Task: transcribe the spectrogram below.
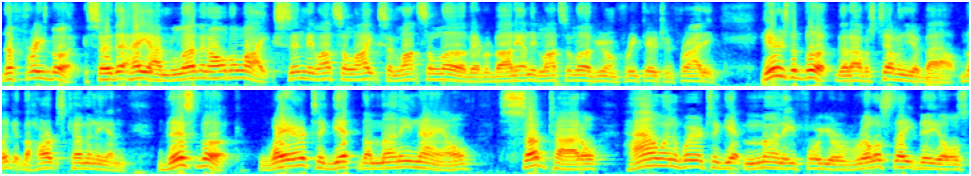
the free book. So that, hey, I'm loving all the likes. Send me lots of likes and lots of love, everybody. I need lots of love here on Free Coaching Friday. Here's the book that I was telling you about. Look at the hearts coming in. This book, where to Get the Money Now, subtitle How and Where to Get Money for Your Real Estate Deals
